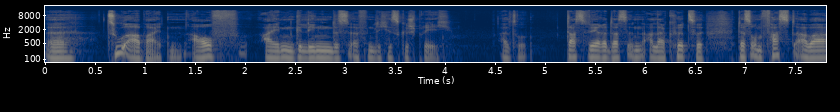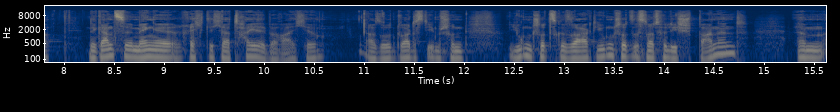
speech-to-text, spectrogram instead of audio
äh, zuarbeiten auf ein gelingendes öffentliches Gespräch. Also das wäre das in aller Kürze. Das umfasst aber eine ganze Menge rechtlicher Teilbereiche. Also du hattest eben schon Jugendschutz gesagt. Jugendschutz ist natürlich spannend, ähm,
